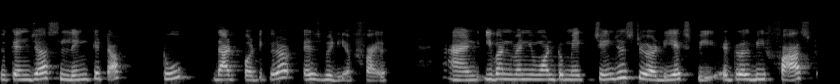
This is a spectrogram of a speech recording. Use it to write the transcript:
you can just link it up to that particular SBDF file. And even when you want to make changes to your DXP, it will be fast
